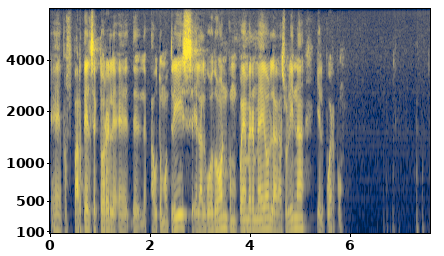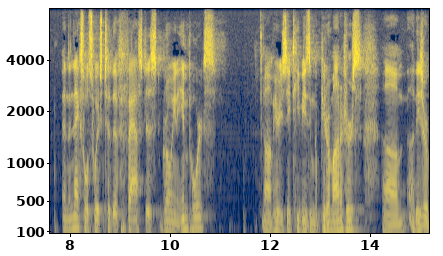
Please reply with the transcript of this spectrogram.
eh, pues parte del sector el, eh, de, automotriz, el algodón, como pueden ver en medio, la gasolina y el puerco. And the next we'll switch to the fastest growing imports. Um, here you see TVs and computer monitors. Um, these are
